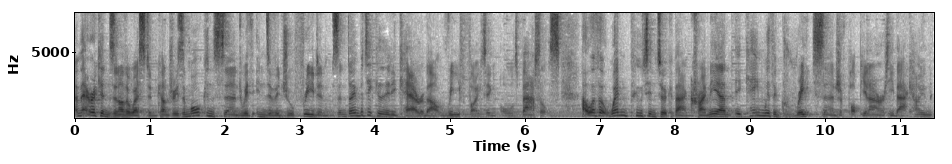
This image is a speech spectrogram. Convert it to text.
Americans and other Western countries are more concerned with individual freedoms and don't particularly care about refighting old battles. However, when Putin took back Crimea, it came with a great surge of popularity back home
